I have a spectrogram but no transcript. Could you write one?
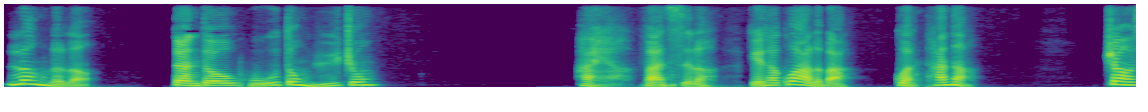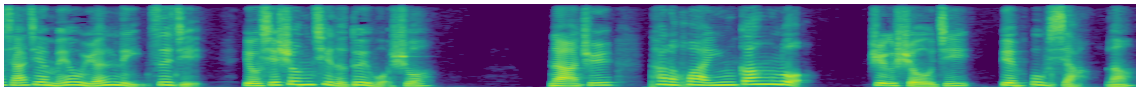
愣了愣，但都无动于衷。哎呀，烦死了！给他挂了吧，管他呢！赵霞见没有人理自己，有些生气的对我说：“哪知他的话音刚落，这个手机……”便不响了。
